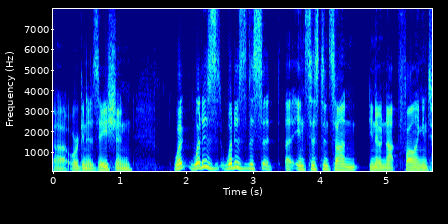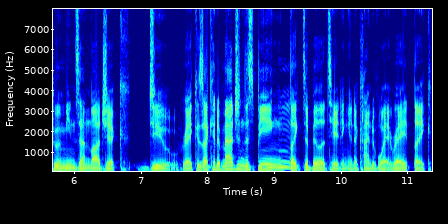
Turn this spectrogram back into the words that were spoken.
uh, organization. What what is what is this uh, uh, insistence on you know not falling into a means end logic do right? Because I could imagine this being mm. like debilitating in a kind of way, right? Like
